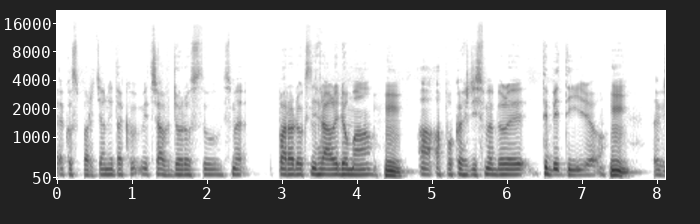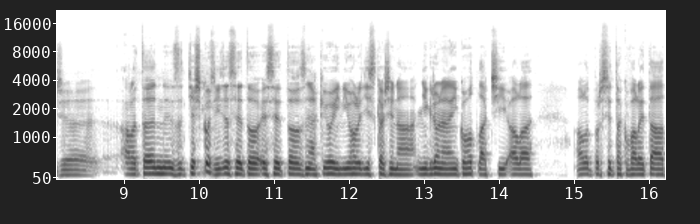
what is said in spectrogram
jako Spartany, tak my třeba v dorostu jsme paradoxně hráli doma Hm. a, a po každý jsme byli ty bytý, jo. Hm. Takže, ale to je těžko říct, jestli je to, jestli je to z nějakého jiného hlediska, že na, nikdo na někoho tlačí, ale, ale prostě ta kvalita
